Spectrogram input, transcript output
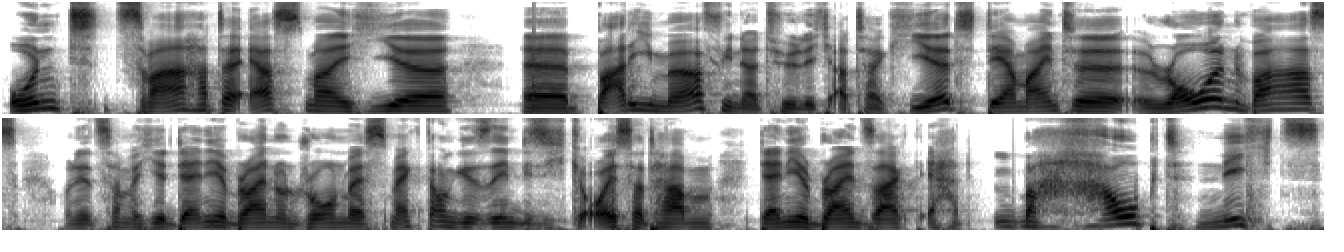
Und zwar hat er erstmal hier äh, Buddy Murphy natürlich attackiert. Der meinte, Rowan war's. Und jetzt haben wir hier Daniel Bryan und Rowan bei SmackDown gesehen, die sich geäußert haben. Daniel Bryan sagt, er hat überhaupt nichts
